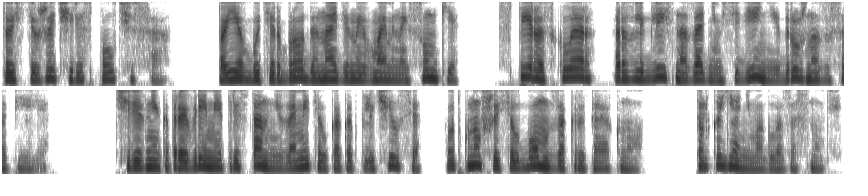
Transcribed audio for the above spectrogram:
то есть уже через полчаса. Поев бутерброды, найденные в маминой сумке, Спир и Склэр разлеглись на заднем сиденье и дружно засопели. Через некоторое время и Тристан не заметил, как отключился, уткнувшись лбом в закрытое окно. Только я не могла заснуть.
